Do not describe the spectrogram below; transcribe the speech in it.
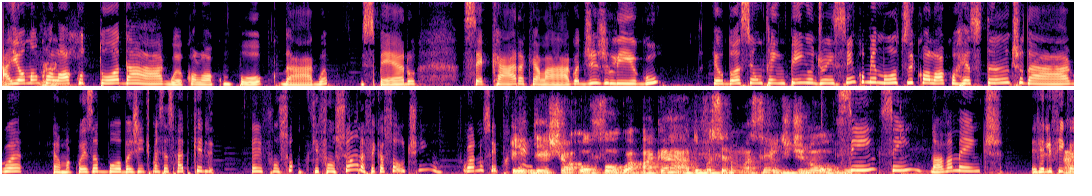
Aí eu não coloco toda a água, eu coloco um pouco da água espero secar aquela água, desligo. Eu dou assim um tempinho de uns 5 minutos e coloco o restante da água. É uma coisa boba, gente, mas você sabe que ele, ele funciona, que funciona, fica soltinho. Agora não sei porquê. E deixa o fogo apagado? Você não acende de novo? Sim, sim, novamente. Ele fica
